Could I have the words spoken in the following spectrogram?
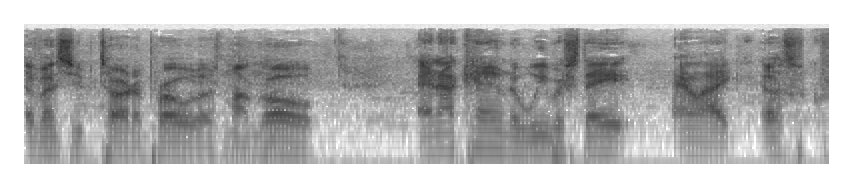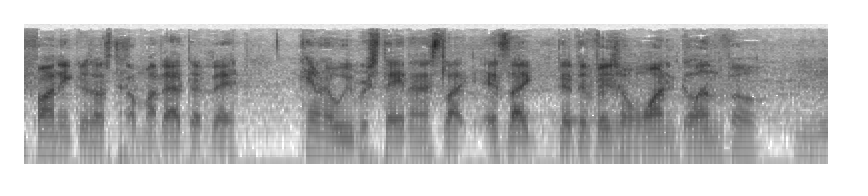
eventually turn a pro That was my mm-hmm. goal. And I came to Weber State, and like it was funny because I was telling my dad the other day came to Weber State, and it's like it's like the Division One Glenville. Mm-hmm.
